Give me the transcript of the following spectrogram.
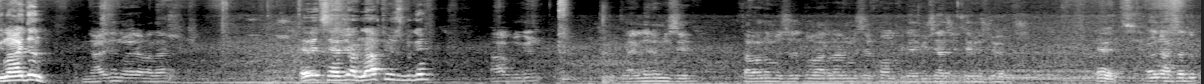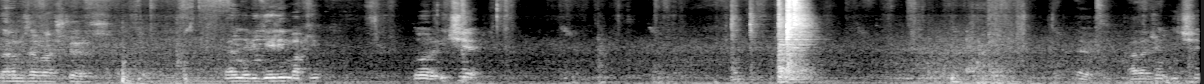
Günaydın. Günaydın merhabalar. Evet Sercan ne yapıyoruz bugün? Abi bugün yerlerimizi, tavanımızı, duvarlarımızı komple güzelce temizliyoruz. Evet. Ön hazırlıklarımıza başlıyoruz. Ben de bir geleyim bakayım. Doğru içi Evet aracın içi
